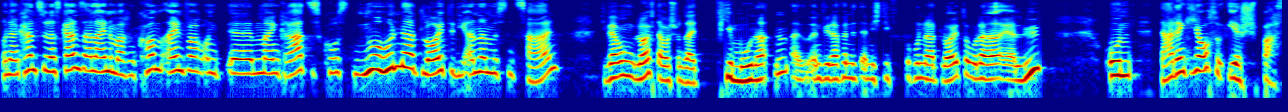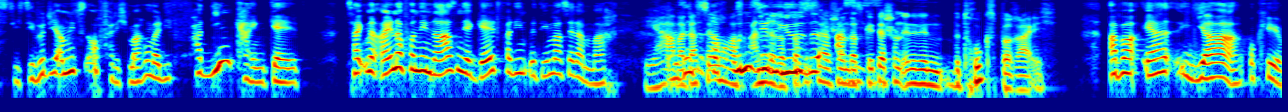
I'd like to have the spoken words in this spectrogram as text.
und dann kannst du das ganz alleine machen. Komm einfach und äh, mein Gratiskurs, nur 100 Leute, die anderen müssen zahlen. Die Werbung läuft aber schon seit vier Monaten, also entweder findet er nicht die 100 Leute oder er lügt. Und da denke ich auch so, ihr Spastis, die würde ich am liebsten auch fertig machen, weil die verdienen kein Geld. Zeig mir einer von den Nasen, der Geld verdient mit dem, was er da macht. Ja, Dann aber das ist ja noch was anderes. Das, ist ja schon, das geht ja schon in den Betrugsbereich. Aber er, ja, okay.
